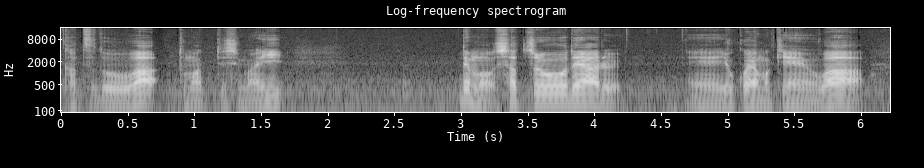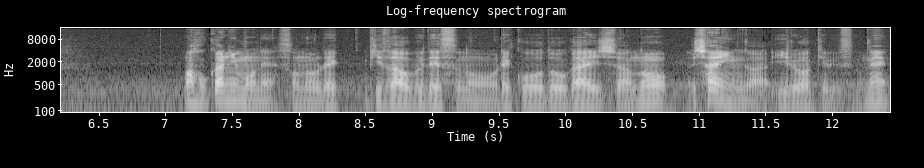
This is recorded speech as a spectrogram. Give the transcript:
活動は止まってしまいでも社長である、えー、横山健はまあ、他にもねそのレピザ・オブ・デスのレコード会社の社員がいるわけですよね。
